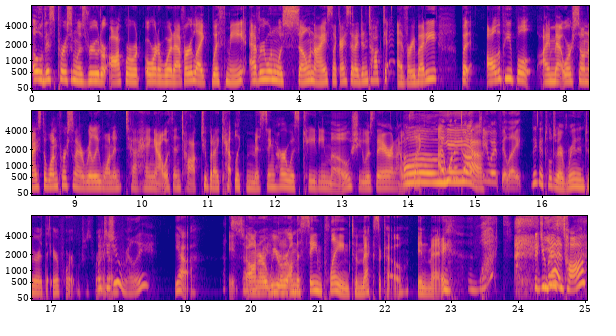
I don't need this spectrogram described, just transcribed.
oh, this person was rude or awkward or whatever, like with me. Everyone was so nice. Like I said, I didn't talk to everybody, but all the people I met were so nice. The one person I really wanted to hang out with and talk to, but I kept like missing her was Katie Moe. She was there and I was like, Oh, I yeah, want to talk yeah. to you. I feel like. I think I told you I ran into her at the airport, which was right. Oh, did you really? Yeah. That's so on our, we were on the same plane to Mexico in May. What? Did you Yes. guys talk?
